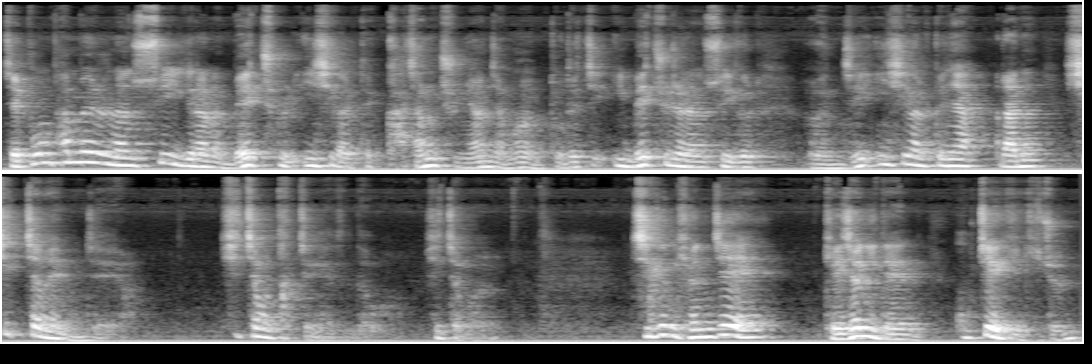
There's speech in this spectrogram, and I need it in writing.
제품 판매로 난 수익이라는 매출을 인식할 때 가장 중요한 점은 도대체 이 매출이라는 수익을 언제 인식할 거냐라는 시점의 문제예요. 시점을 딱 정해야 된다고. 시점을. 지금 현재 개정이 된 국제회계 기준.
